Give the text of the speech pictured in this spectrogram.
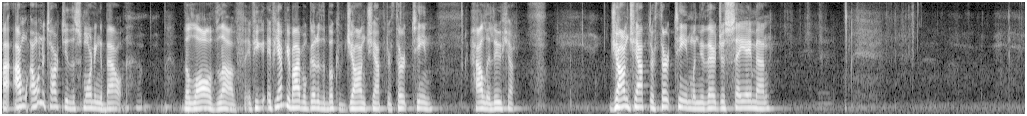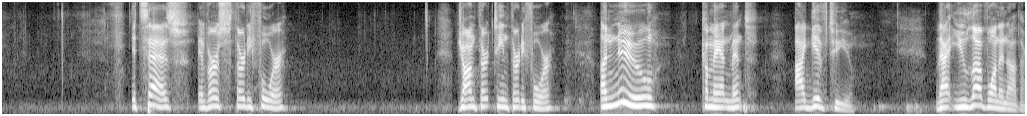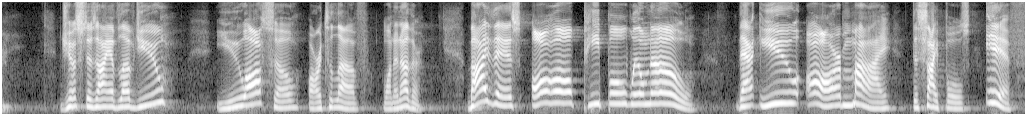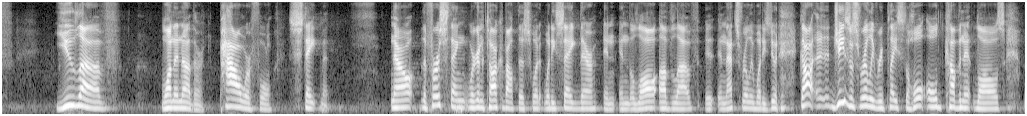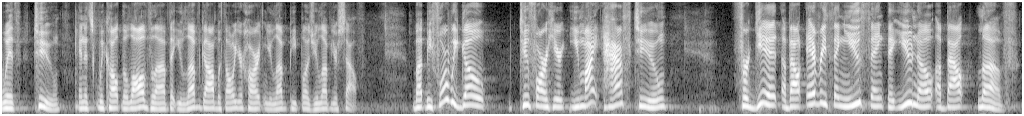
I, I, want to talk to you this morning about the law of love. If you, if you have your Bible, go to the book of John, chapter 13. Hallelujah. John chapter 13, when you're there, just say amen. It says in verse 34, John 13, 34, a new commandment I give to you, that you love one another. Just as I have loved you, you also are to love one another. By this, all people will know that you are my disciples if you love one another. Powerful statement. Now, the first thing we're going to talk about this, what, what he's saying there in, in the law of love, and that's really what he's doing. God, uh, Jesus really replaced the whole old covenant laws with two, and it's we call it the law of love that you love God with all your heart and you love people as you love yourself. But before we go too far here, you might have to forget about everything you think that you know about love.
